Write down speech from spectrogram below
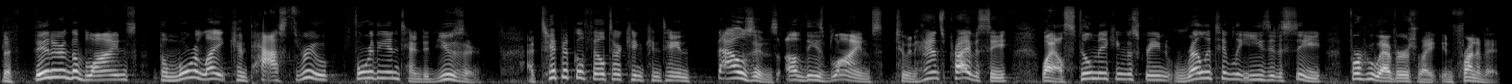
The thinner the blinds, the more light can pass through for the intended user. A typical filter can contain thousands of these blinds to enhance privacy while still making the screen relatively easy to see for whoever's right in front of it.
